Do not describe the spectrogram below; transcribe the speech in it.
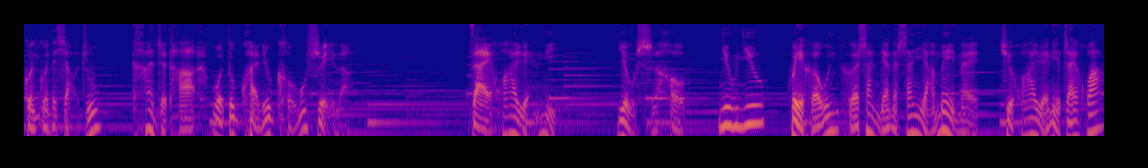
滚滚的小猪。看着它，我都快流口水了。在花园里，有时候妞妞会和温和善良的山羊妹妹去花园里摘花。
